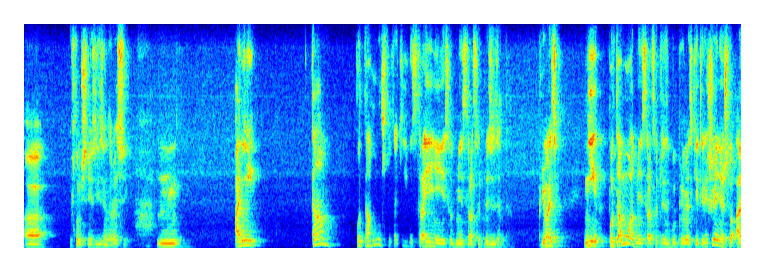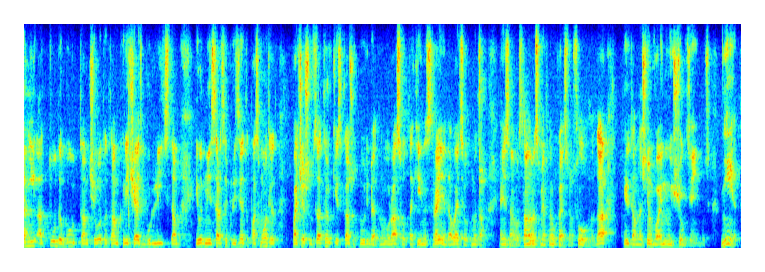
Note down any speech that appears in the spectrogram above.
а, и в том числе из Единой России, они там потому, что такие настроения есть в администрации президента. Понимаете? Не потому администрация президента будет принимать какие-то решения, что они оттуда будут там чего-то там кричать, бурлить там, и в администрации президента посмотрят, почешут затылки и скажут, ну, ребят, ну, раз вот такие настроения, давайте вот мы там, я не знаю, восстановим смертную казнь, условно, да, или там начнем войну еще где-нибудь. Нет.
